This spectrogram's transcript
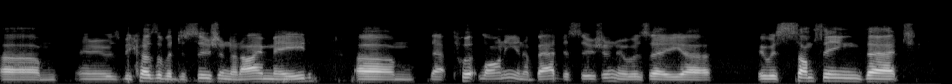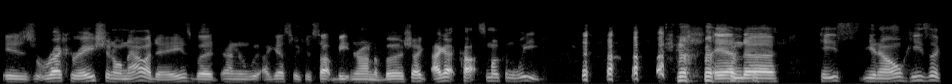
Um, and it was because of a decision that I made um, that put Lonnie in a bad decision. It was a, uh, it was something that is recreational nowadays, but and I guess we could stop beating around the bush. I, I got caught smoking weed, and uh, he's you know he's a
